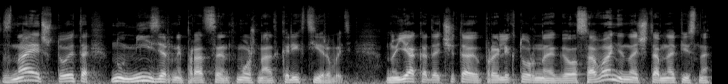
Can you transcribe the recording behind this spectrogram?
знает, что это, ну, мизерный процент можно откорректировать. Но я, когда читаю про электронное голосование, значит, там написано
